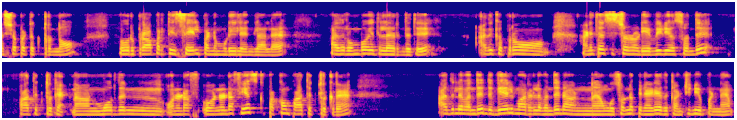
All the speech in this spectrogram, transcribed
கஷ்டப்பட்டுக்கிட்டு இருந்தோம். ஒரு ப்ராப்பர்ட்டி சேல் பண்ண முடியல எங்களால. அது ரொம்ப இதுல இருந்தது. அதுக்கப்புறம் அனிதா சிஸ்டருடைய வீடியோஸ் வந்து பார்த்துட்டு இருக்கேன். நான் மோர் தென் 1 1/2 1 1/2 இயர்ஸ்க்கு பக்கம் பார்த்துட்டு இருக்கிறேன். அதில் வந்து இந்த வேல்மாறல வந்து நான் அவங்க சொன்ன பின்னாடி அதை கண்டினியூ பண்ணேன்.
